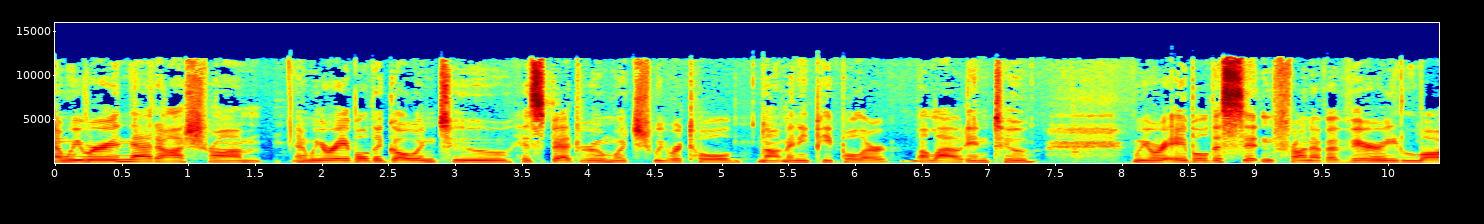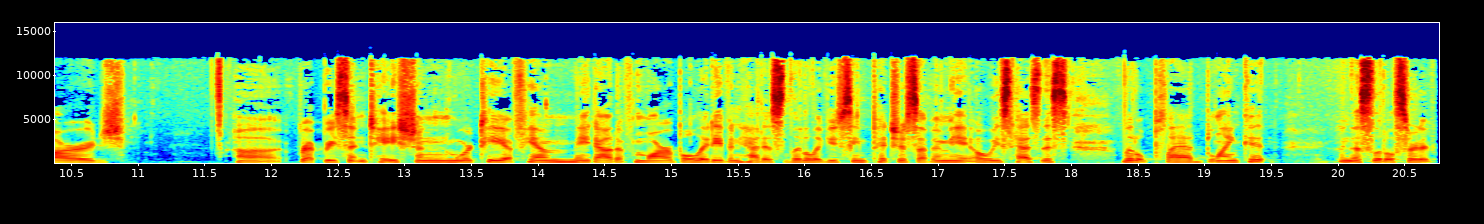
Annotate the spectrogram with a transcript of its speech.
And we were in that ashram, and we were able to go into his bedroom, which we were told not many people are allowed into. We were able to sit in front of a very large uh, representation, murti of him made out of marble. It even had his little, if you've seen pictures of him, he always has this little plaid blanket and this little sort of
